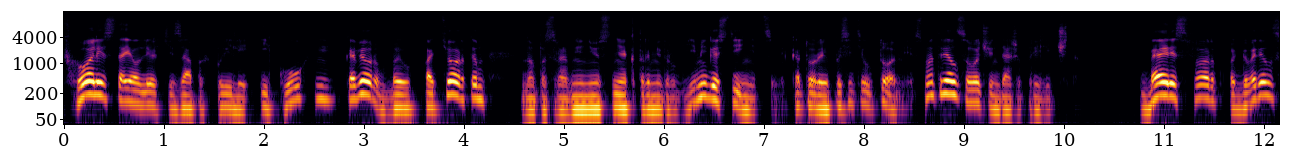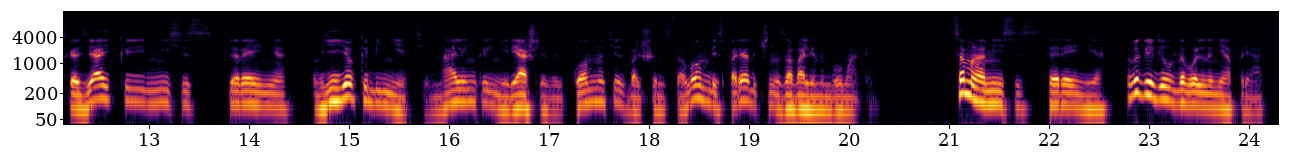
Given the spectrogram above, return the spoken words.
В холле стоял легкий запах пыли и кухни, ковер был потертым, но по сравнению с некоторыми другими гостиницами, которые посетил Томми, смотрелся очень даже прилично. Беррисфорд поговорил с хозяйкой миссис Перейния в ее кабинете, маленькой неряшливой комнате с большим столом, беспорядочно заваленным бумагами. Сама миссис Перейния выглядела довольно неопрятно.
